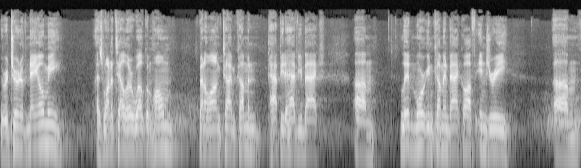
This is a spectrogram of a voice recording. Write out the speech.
the return of Naomi, I just want to tell her welcome home. It's been a long time coming. Happy to have you back. Um, Liv Morgan coming back off injury. Um,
